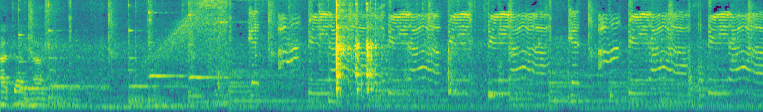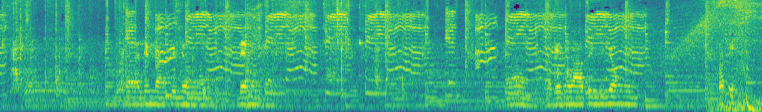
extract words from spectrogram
lahat yan. Lahat. Ilalim natin yung lemon grass. Ayan, lagay na natin din yung pati.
